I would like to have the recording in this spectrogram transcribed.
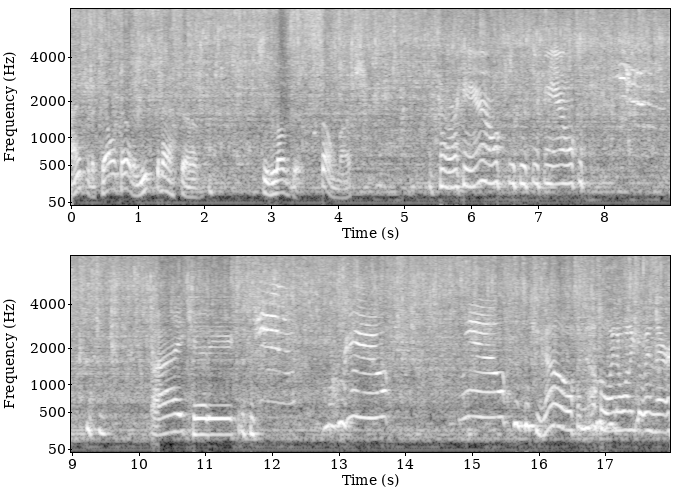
Time for the calico to meet the bathtub. She loves it so much. Hi, kitty. no, no, I don't want to go in there.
